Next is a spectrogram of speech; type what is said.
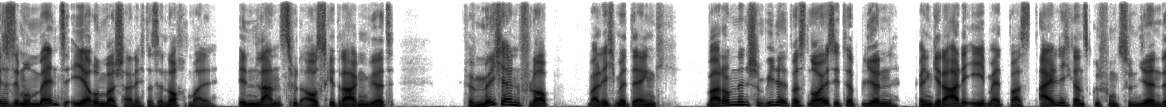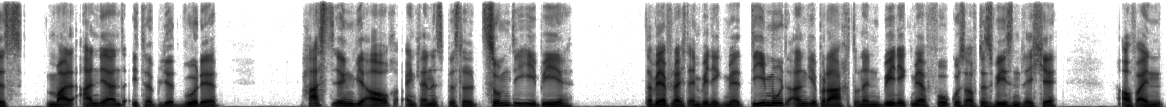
ist es im Moment eher unwahrscheinlich, dass er nochmal in Landshut ausgetragen wird. Für mich ein Flop, weil ich mir denke, warum denn schon wieder etwas Neues etablieren, wenn gerade eben etwas eigentlich ganz gut funktionierendes mal annähernd etabliert wurde? Passt irgendwie auch ein kleines bisschen zum DEB. Da wäre vielleicht ein wenig mehr Demut angebracht und ein wenig mehr Fokus auf das Wesentliche, auf ein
